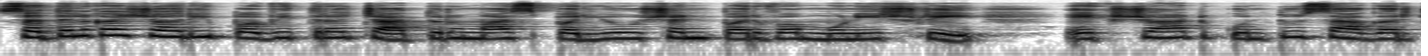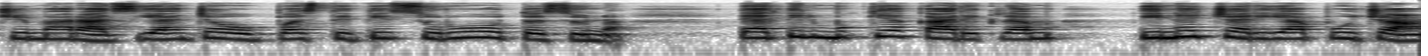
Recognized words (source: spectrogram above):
सदलगा शहरी पवित्र चातुर्मास पर्युषण पर्व मुनिश्री एकशे आठ कुंतुसागरजी महाराज यांच्या उपस्थितीत सुरू होत असून त्यातील मुख्य कार्यक्रम दिनचर्या पूजा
